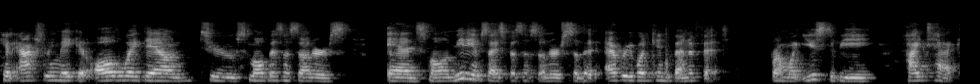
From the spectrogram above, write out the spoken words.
can actually make it all the way down to small business owners and small and medium-sized business owners so that everyone can benefit from what used to be high-tech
